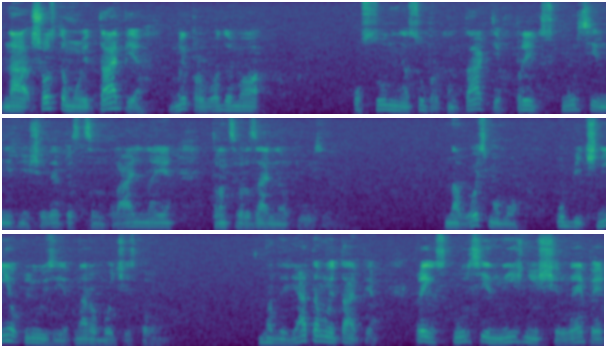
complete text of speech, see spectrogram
На шостому етапі ми проводимо усунення супроконтактів при екскурсії нижньої щелепи з центральної трансверзальної оклюзії. На восьмому у бічній оклюзії на робочій стороні. На дев'ятому етапі при екскурсії нижньої щелепи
